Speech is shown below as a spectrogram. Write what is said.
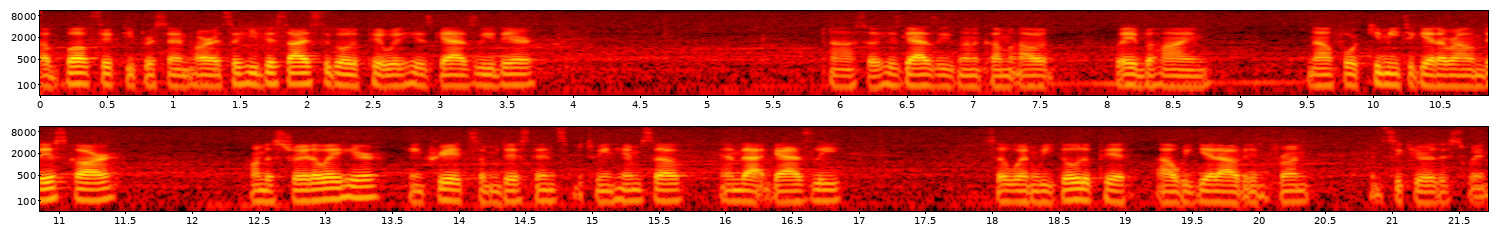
above 50%. Alright, so he decides to go to pit with his Gasly there. Uh, so his Gasly is going to come out way behind. Now for Kimi to get around this car on the straightaway here and create some distance between himself and that Gasly. So when we go to pit, uh, we get out in front and secure this win.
